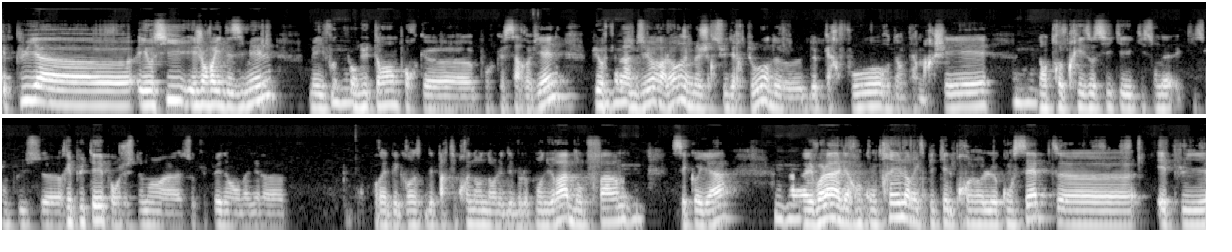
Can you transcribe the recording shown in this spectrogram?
et puis, et aussi, et j'envoyais des emails mais il faut mmh toujours du temps pour que, pour que ça revienne. Puis au fur et à mesure, alors j'ai reçu des retours de, de Carrefour, d'Intermarché, d'entreprises aussi qui, qui, sont, qui sont plus réputées pour justement s'occuper, on va dire, pour être des, grosses, des parties prenantes dans le développement durable, donc Farm, mmh Sequoia. et voilà, les rencontrer, leur expliquer le, le concept, et puis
